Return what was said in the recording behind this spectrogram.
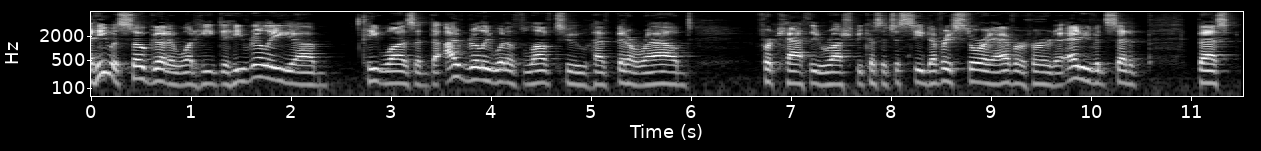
and he was so good at what he did. He really um, he was, and I really would have loved to have been around for Cathy Rush because it just seemed every story I ever heard. Ed even said it best.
